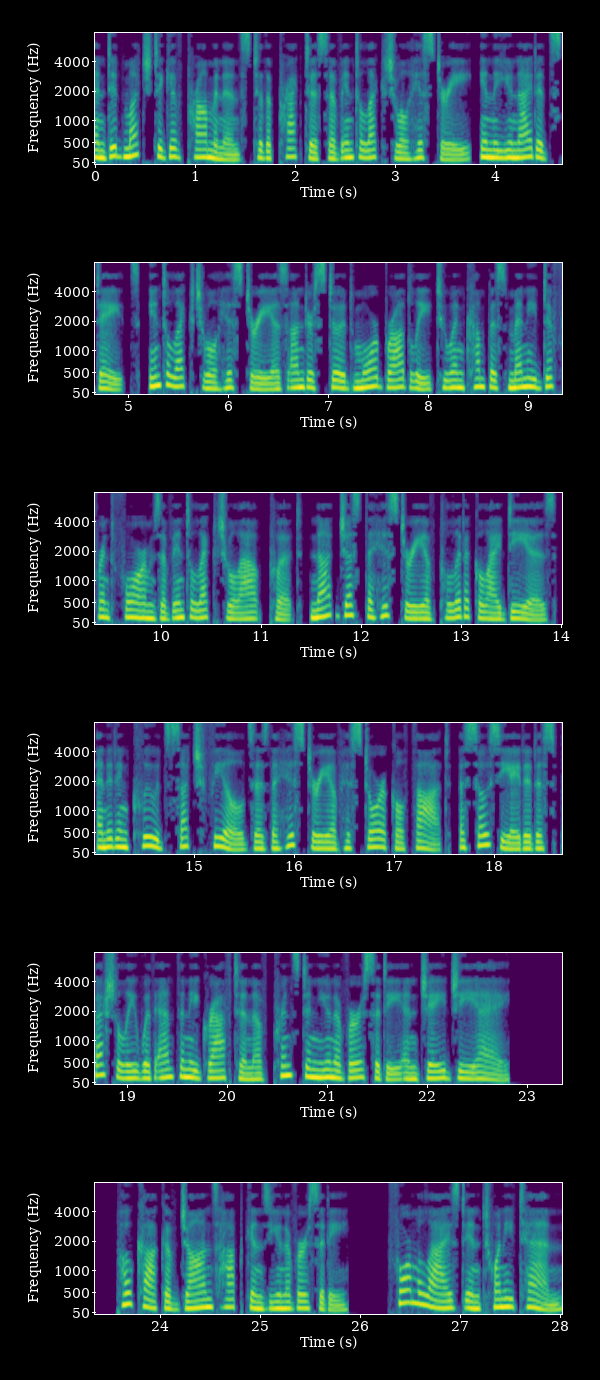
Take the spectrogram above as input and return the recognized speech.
and did much to give prominence to the practice of intellectual history. In the United States, intellectual history is understood more broadly to encompass many different forms of intellectual output, not just the history of political ideas, and it includes such fields as the history of historical thought, associated especially with Anthony Anthony Grafton of Princeton University and J.G.A. Pocock of Johns Hopkins University. Formalized in 2010,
